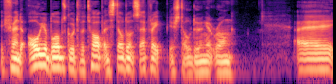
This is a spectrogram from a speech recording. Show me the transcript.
If you find all your blobs go to the top and still don't separate, you're still doing it wrong. Uh,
